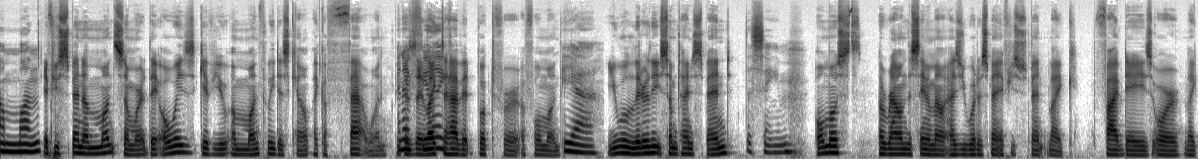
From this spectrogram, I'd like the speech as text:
A month. if you spend a month somewhere, they always give you a monthly discount, like a fat one, because they feel like, to have it booked for a full month. Yeah. You will literally sometimes spend The same. almost around the same amount as you would have spent if you spent like five days or like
